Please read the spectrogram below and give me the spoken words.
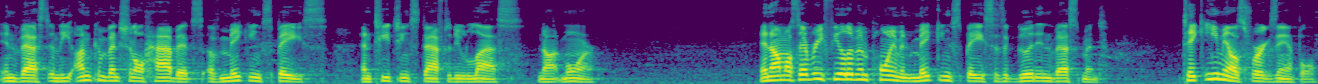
invest in the unconventional habits of making space and teaching staff to do less, not more. In almost every field of employment, making space is a good investment. Take emails, for example.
